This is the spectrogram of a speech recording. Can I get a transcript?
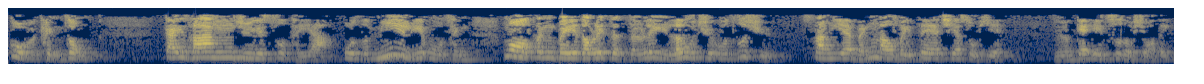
各位听众，该上句的尸体呀，我是迷离无成。我准备到了这这里，露出无秩序，商业本老被胆怯所限。如该一次都晓得，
